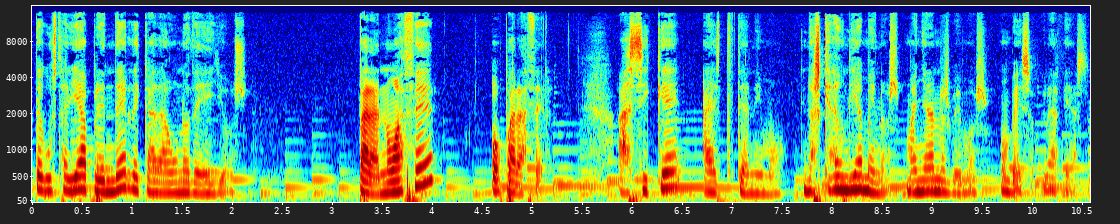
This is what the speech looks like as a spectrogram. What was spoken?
te gustaría aprender de cada uno de ellos, para no hacer o para hacer. Así que a esto te animo. Nos queda un día menos. Mañana nos vemos. Un beso. Gracias.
